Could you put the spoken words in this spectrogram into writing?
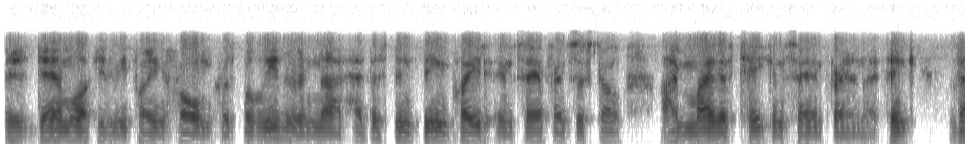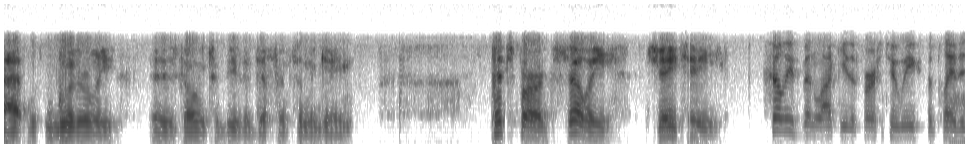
is damn lucky to be playing home because believe it or not, had this been being played in San Francisco, I might have taken San Fran. I think that literally is going to be the difference in the game. Pittsburgh, Philly, JT. Philly's been lucky the first two weeks to play the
